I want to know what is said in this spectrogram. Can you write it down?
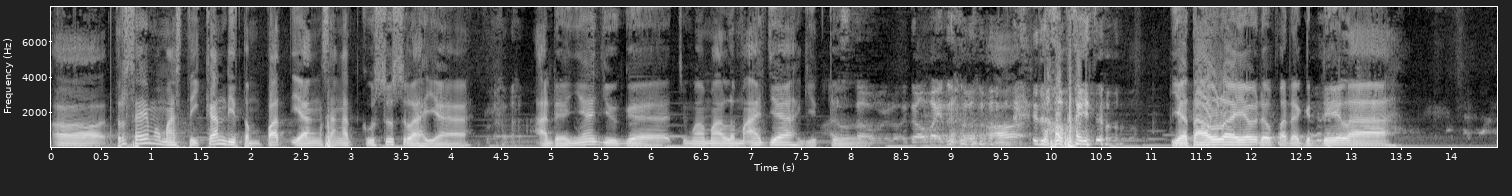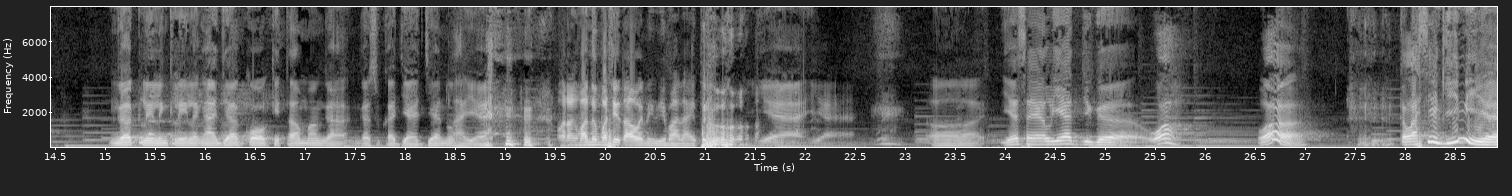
eh, terus saya memastikan di tempat yang sangat khusus lah ya. Adanya juga cuma malam aja gitu. Itu apa itu? Oh. itu apa itu? Ya tau lah ya udah pada gede lah. Nggak keliling-keliling aja kok. Kita mah nggak nggak suka jajan lah ya. Orang Bandung pasti tahu nih di mana itu. Ya ya Eh, ya saya lihat juga wah wah kelasnya gini ya.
